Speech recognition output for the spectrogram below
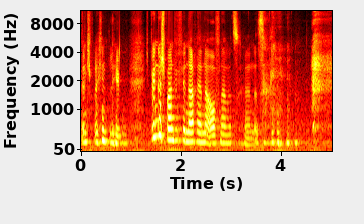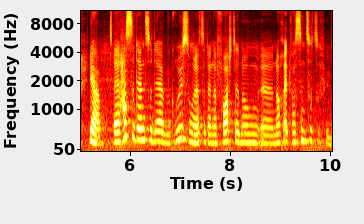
entsprechend leben. Ich bin gespannt, wie viel nachher in der Aufnahme zu hören ist. Ja, äh, hast du denn zu der Begrüßung oder zu deiner Vorstellung äh, noch etwas hinzuzufügen?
